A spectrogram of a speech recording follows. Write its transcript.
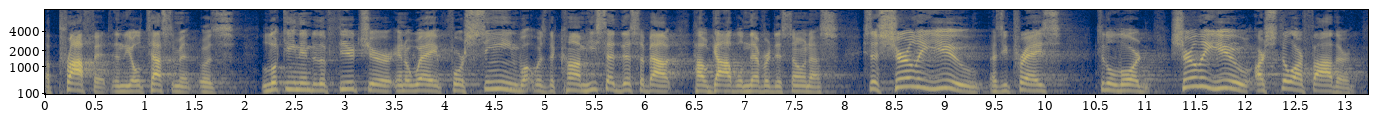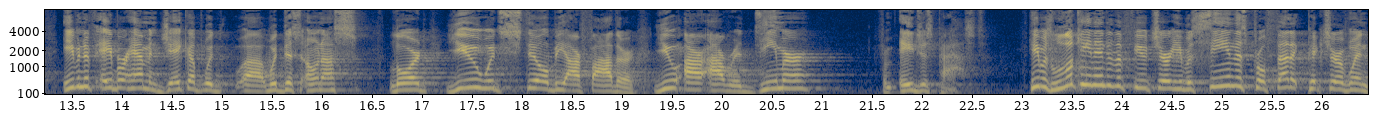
a prophet in the Old Testament was looking into the future in a way, foreseeing what was to come. He said this about how God will never disown us. He says, Surely you, as he prays to the Lord, surely you are still our Father. Even if Abraham and Jacob would, uh, would disown us, Lord, you would still be our Father. You are our Redeemer from ages past. He was looking into the future. He was seeing this prophetic picture of when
